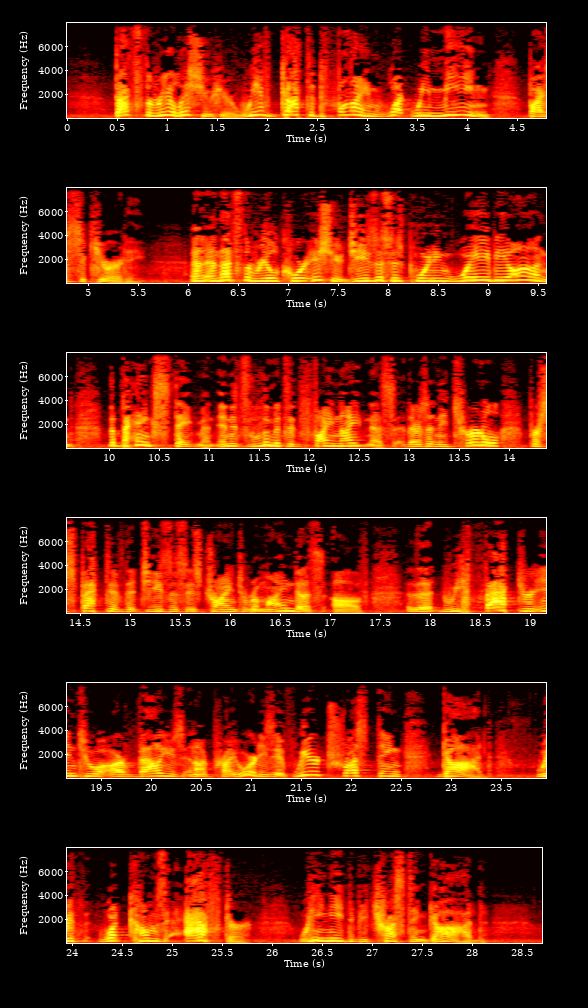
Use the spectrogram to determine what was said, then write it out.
That's the real issue here. We've got to define what we mean by security. And, and, that's the real core issue. Jesus is pointing way beyond the bank statement in its limited finiteness. There's an eternal perspective that Jesus is trying to remind us of that we factor into our values and our priorities. If we're trusting God with what comes after, we need to be trusting God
